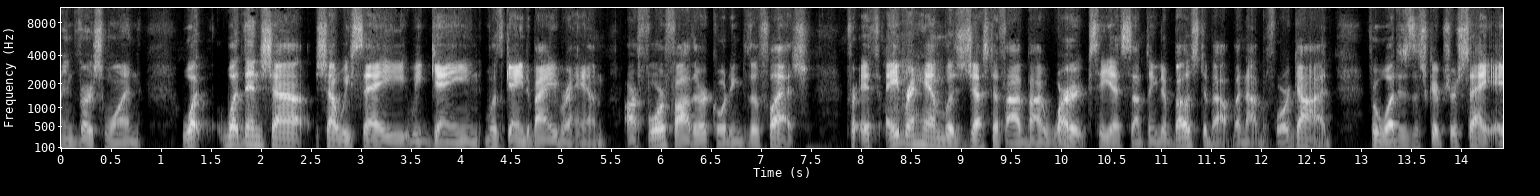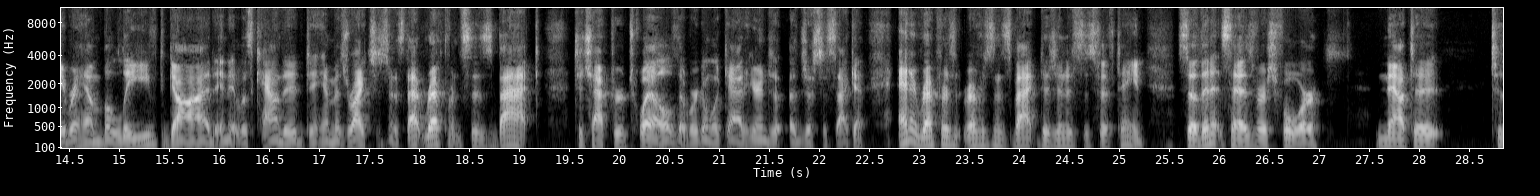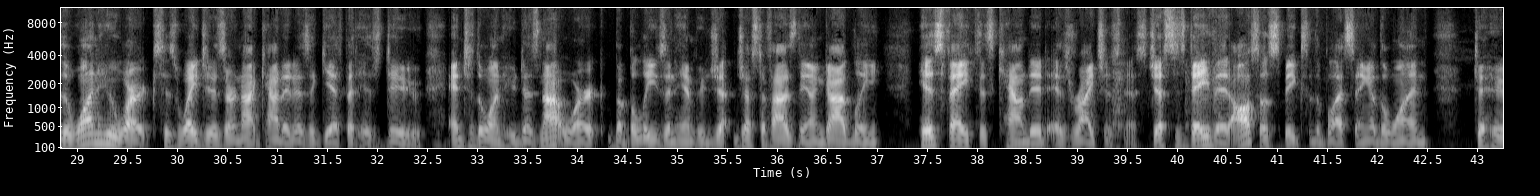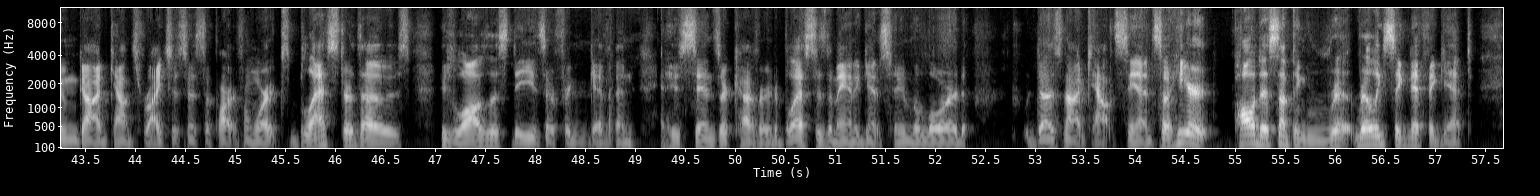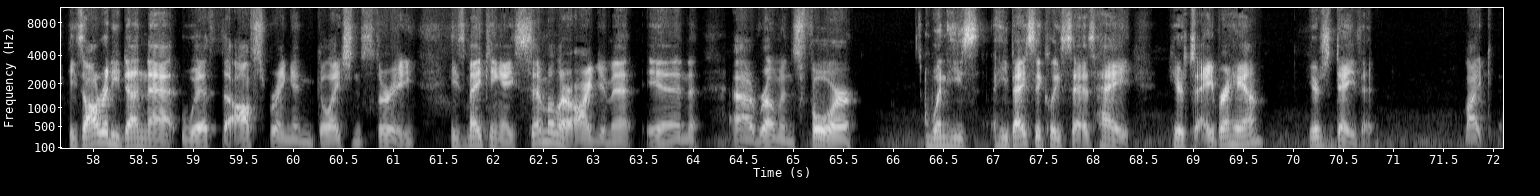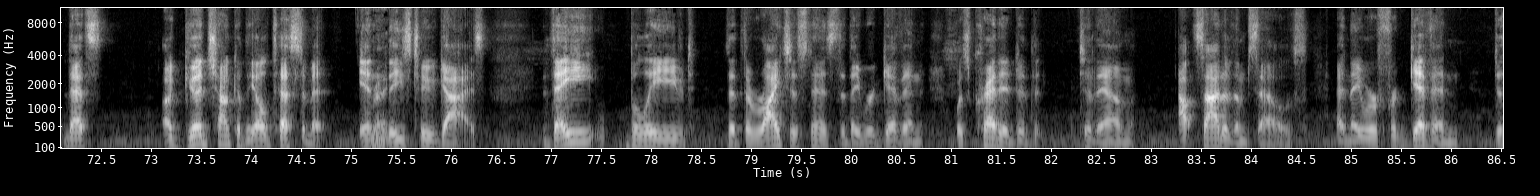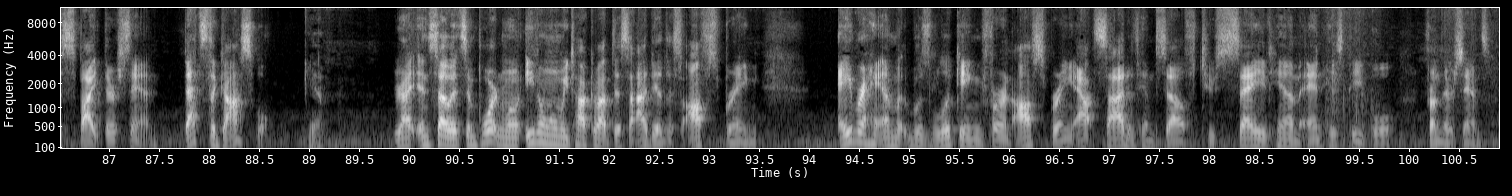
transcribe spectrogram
in verse 1. What what then shall shall we say we gain was gained by Abraham, our forefather according to the flesh? For if Abraham was justified by works, he has something to boast about, but not before God. For what does the scripture say? Abraham believed God and it was counted to him as righteousness. That references back to chapter 12 that we're going to look at here in uh, just a second. And it references back to Genesis 15. So then it says, verse 4 Now to to the one who works, his wages are not counted as a gift, but his due. And to the one who does not work, but believes in him who ju- justifies the ungodly, his faith is counted as righteousness. Just as David also speaks of the blessing of the one to whom God counts righteousness apart from works. Blessed are those whose lawless deeds are forgiven and whose sins are covered. Blessed is the man against whom the Lord does not count sin. So here, Paul does something re- really significant. He's already done that with the offspring in Galatians 3. He's making a similar argument in uh, Romans 4 when he's he basically says, "Hey, here's Abraham, here's David." Like that's a good chunk of the Old Testament in right. these two guys. They believed that the righteousness that they were given was credited to them outside of themselves, and they were forgiven despite their sin. That's the gospel. Yeah. Right. And so it's important, when, even when we talk about this idea this offspring, Abraham was looking for an offspring outside of himself to save him and his people from their sins.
